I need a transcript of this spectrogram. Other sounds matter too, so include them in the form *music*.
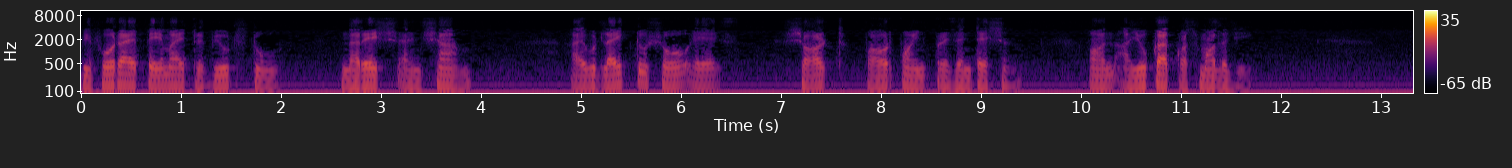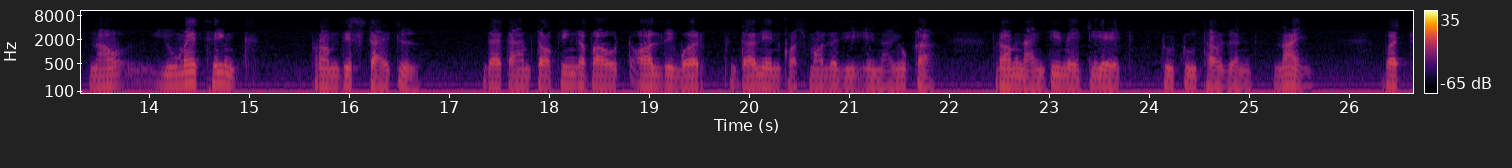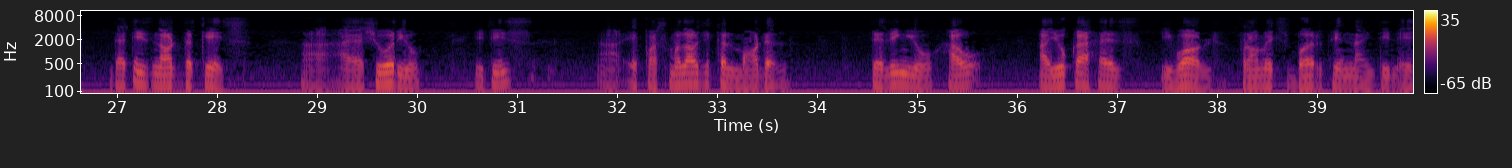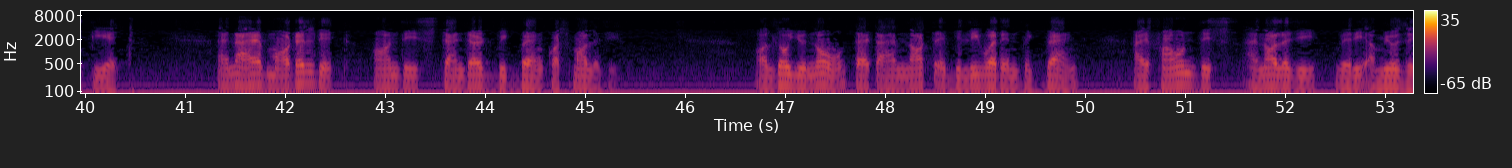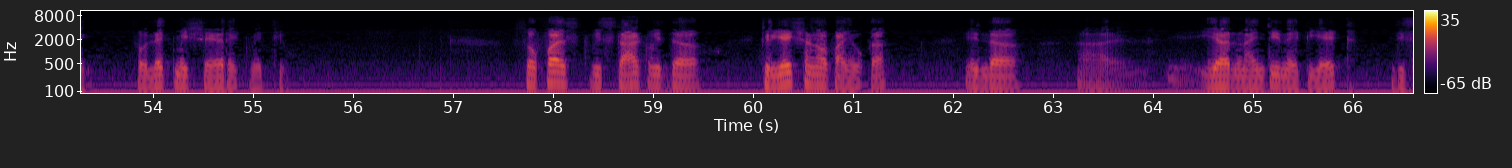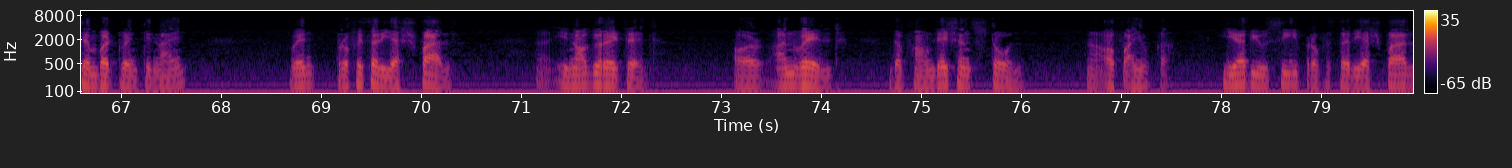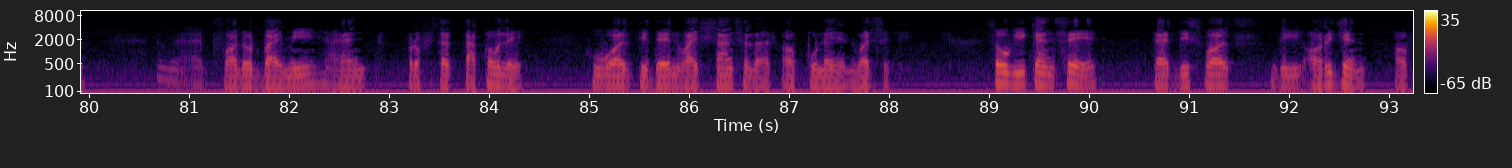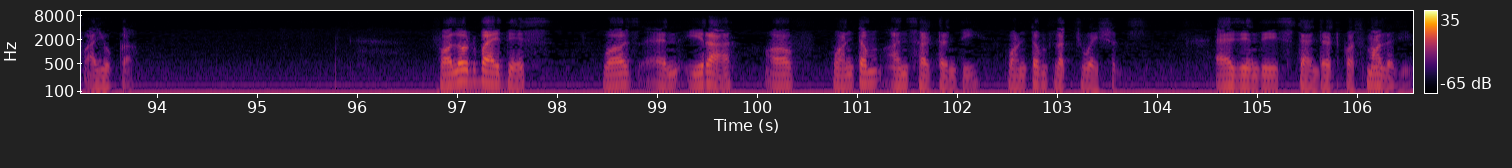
before I pay my tributes to Naresh and Shyam, I would like to show a short PowerPoint presentation on IUCAA cosmology. Now you may think from this title that I am talking about all the work done in cosmology in IUCAA from 1988 to 2009 but that is not the case. Uh, I assure you it is uh, a cosmological model telling you how IUCAA has evolved from its birth in 1988 and I have modeled it on the standard Big Bang cosmology. Although you know that I am not a believer in Big Bang, I found this analogy very amusing. So let me share it with you. So first we start with the creation of IUCAA in the uh, year 1988, December 29, when Professor Yashpal uh, inaugurated or unveiled the foundation stone uh, of IUCAA. Here you see Professor Yashpal uh, followed by me and Professor Takwale who was the then Vice Chancellor of Pune University. So we can say that this was the origin of IUCAA. Followed by this was an era of quantum uncertainty, quantum fluctuations, as in the standard cosmology.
